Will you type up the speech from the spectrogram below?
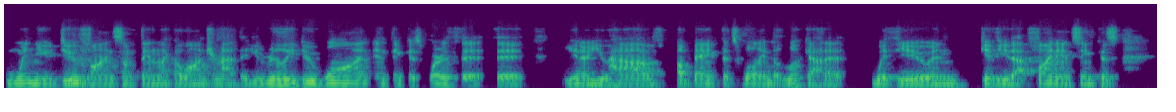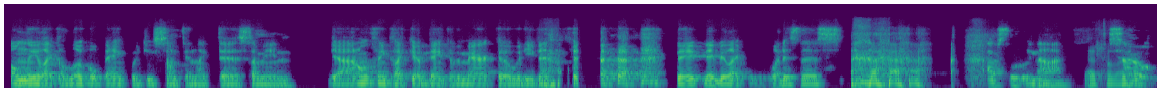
when you do find something like a laundromat that you really do want and think is worth it that you know you have a bank that's willing to look at it with you and give you that financing because only like a local bank would do something like this i mean yeah i don't think like a bank of america would even they they'd be like, "What is this?" Absolutely not. so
